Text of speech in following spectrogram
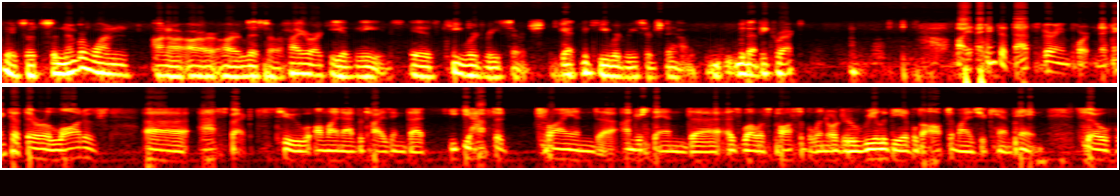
Okay, so so number one on our, our, our list, our hierarchy of needs, is keyword research. Get the keyword research down. Would that be correct? I, I think that that's very important. I think that there are a lot of uh, aspects to online advertising that you, you have to try and uh, understand uh, as well as possible in order to really be able to optimize your campaign. So,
